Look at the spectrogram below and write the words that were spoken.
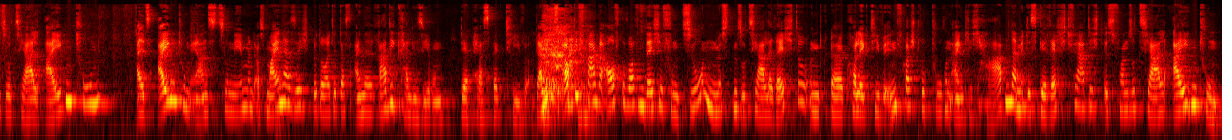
Sozialeigentum als Eigentum ernst zu nehmen. Und aus meiner Sicht bedeutet das eine Radikalisierung der Perspektive. Damit ist auch die Frage aufgeworfen, welche Funktionen müssten soziale Rechte und äh, kollektive Infrastrukturen eigentlich haben, damit es gerechtfertigt ist, von Sozialeigentum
